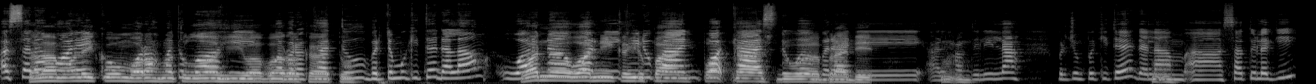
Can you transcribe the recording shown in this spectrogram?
Assalamualaikum warahmatullahi wabarakatuh. Bertemu kita dalam Warna-Warni Kehidupan Podcast Dua Beradik. Alhamdulillah berjumpa kita dalam uh, satu lagi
